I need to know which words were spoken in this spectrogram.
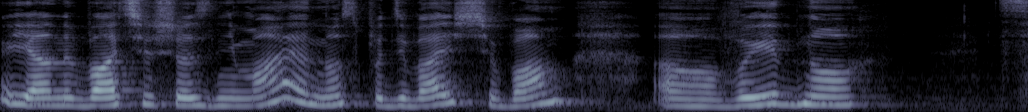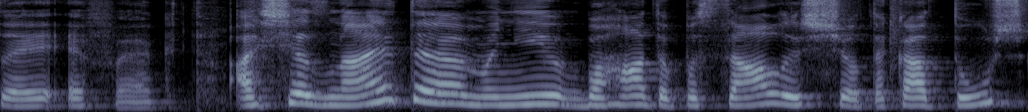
Я не бачу, що знімаю, але сподіваюся, що вам е, видно цей ефект. А ще знаєте, мені багато писали, що така туш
